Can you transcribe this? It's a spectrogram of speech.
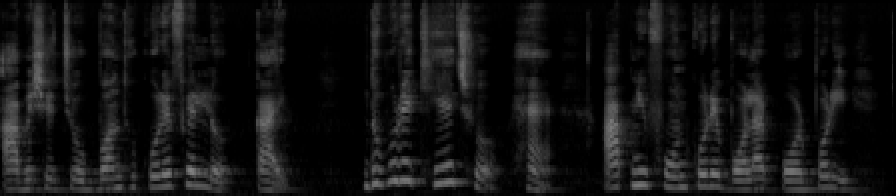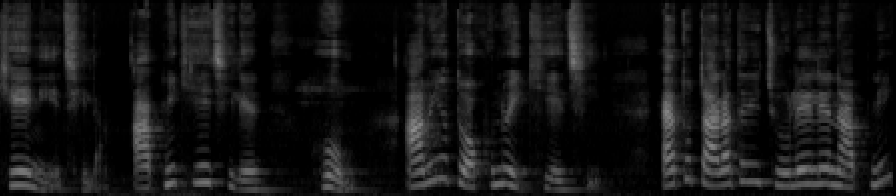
আবেশে চোখ বন্ধ করে ফেলল কাইপ দুপুরে খেয়েছো? হ্যাঁ। আপনি ফোন করে বলার পরপরই খেয়ে নিয়েছিলাম। আপনি খেয়েছিলেন? হোম। আমিও তখনই খেয়েছি। এত তাড়াতাড়ি চলে এলেন আপনি?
